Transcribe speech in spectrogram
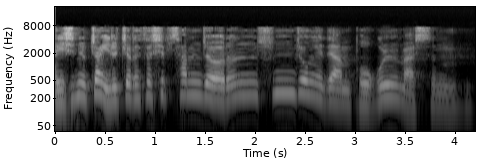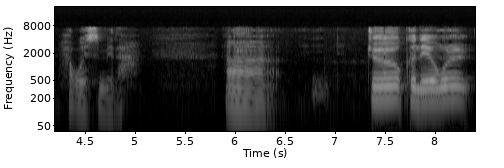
26장 1절에서 13절은 순종에 대한 복을 말씀하고 있습니다. 아, 쭉 그 내용을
